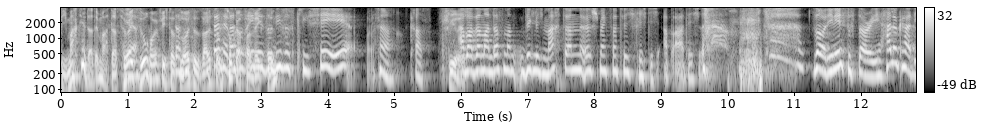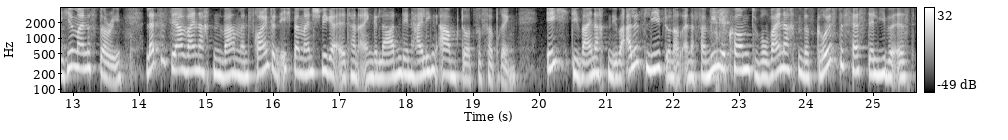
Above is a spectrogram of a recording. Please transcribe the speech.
wie macht ihr das immer? Das höre yes. ich so häufig, dass das Leute ist, Salz und Zucker ja, das ist verwechseln. Irgendwie so dieses Klischee. Ja, krass. Schwierig. Aber wenn man das mal wirklich macht, dann äh, schmeckt es natürlich richtig abartig. so, die nächste Story. Hallo Kathi, hier meine Story. Letztes Jahr Weihnachten waren mein Freund und ich bei meinen Schwiegereltern eingeladen, den heiligen Abend dort zu verbringen. Ich, die Weihnachten über alles liebt und aus einer Familie kommt, wo Weihnachten das größte Fest der Liebe ist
